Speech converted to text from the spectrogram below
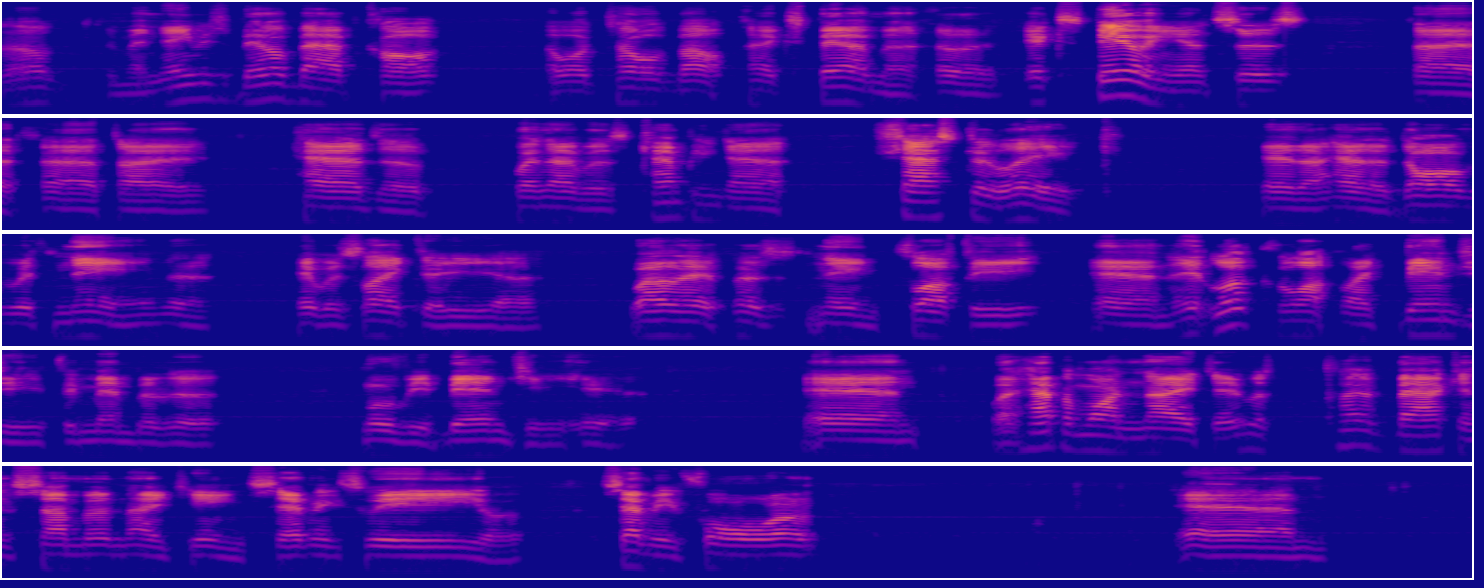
Well, my name is Bill Babcock. I was told about experiment uh, experiences that that I had uh, when I was camping at Shasta Lake, and I had a dog with name. Uh, it was like a uh, well, it was named Fluffy, and it looked a lot like Benji. If you remember the movie Benji here, and what happened one night, it was put back in summer 1973 or 74 and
